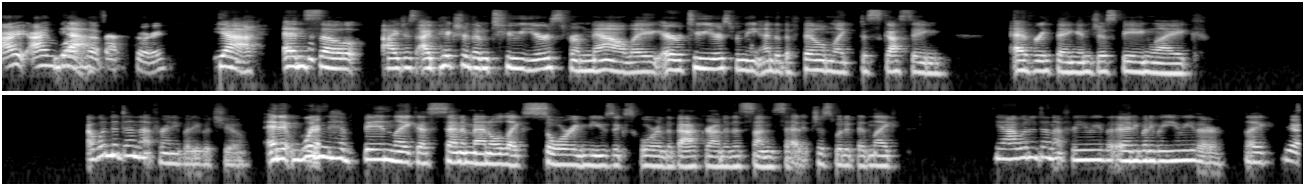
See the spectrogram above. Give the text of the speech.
I I love yeah. that backstory. Yeah. And so I just I picture them 2 years from now like or 2 years from the end of the film like discussing everything and just being like I wouldn't have done that for anybody but you. And it wouldn't right. have been like a sentimental, like soaring music score in the background in a sunset. It just would have been like, yeah, I wouldn't have done that for you either. Anybody but you either. Like, yeah,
